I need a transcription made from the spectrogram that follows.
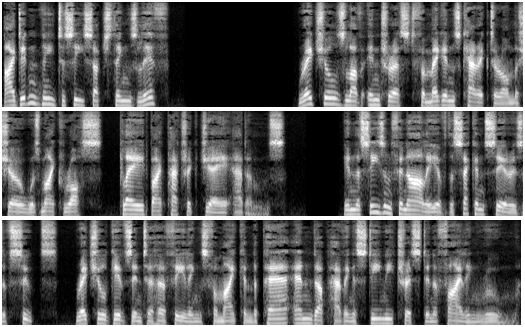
I didn't need to see such things live. Rachel's love interest for Meghan's character on the show was Mike Ross, played by Patrick J. Adams. In the season finale of the second series of Suits, Rachel gives in to her feelings for Mike and the pair end up having a steamy tryst in a filing room.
